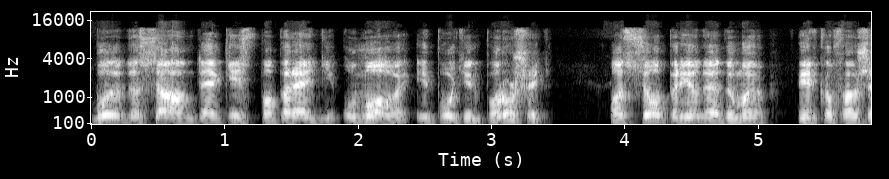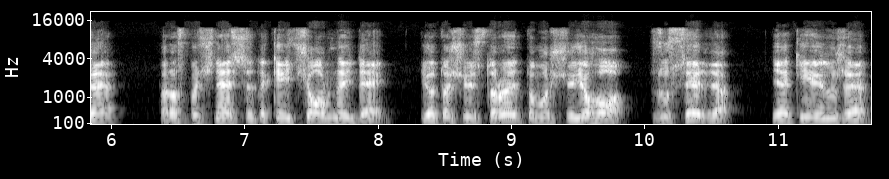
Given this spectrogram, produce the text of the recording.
будуть досягнути якісь попередні умови, і Путін порушить, от з цього періоду, я думаю, Віткофа вже розпочнеться такий чорний день. Його точно відсторонять, тому що його зусилля, які він вже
